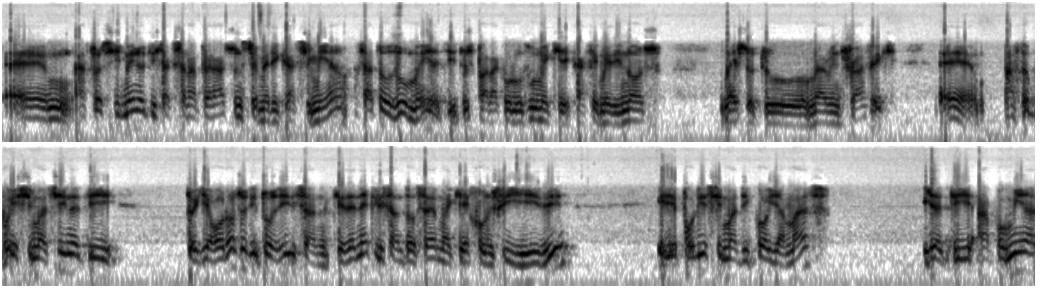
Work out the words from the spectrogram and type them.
ε, αυτό σημαίνει ότι θα ξαναπεράσουν σε μερικά σημεία. Θα το δούμε γιατί τους παρακολουθούμε και καθημερινώς μέσω του Marine Traffic. Ε, αυτό που έχει σημασία είναι ότι το γεγονός ότι το ζήτησαν και δεν έκλεισαν το θέμα και έχουν φύγει ήδη είναι πολύ σημαντικό για μας γιατί από μια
